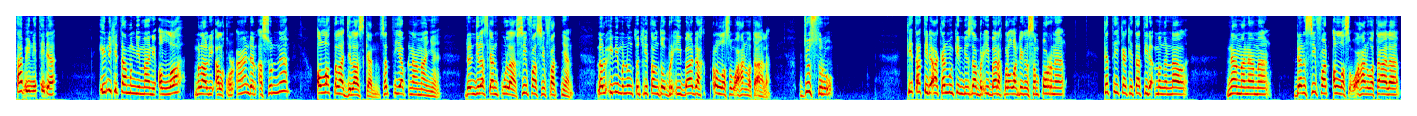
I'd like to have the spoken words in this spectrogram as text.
Tapi ini tidak. Ini kita mengimani Allah melalui Al-Quran dan As-Sunnah. Allah telah jelaskan setiap namanya. Dan jelaskan pula sifat-sifatnya. Lalu ini menuntut kita untuk beribadah kepada Allah Subhanahu wa taala. Justru kita tidak akan mungkin bisa beribadah kepada Allah dengan sempurna ketika kita tidak mengenal nama-nama dan sifat Allah Subhanahu wa taala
